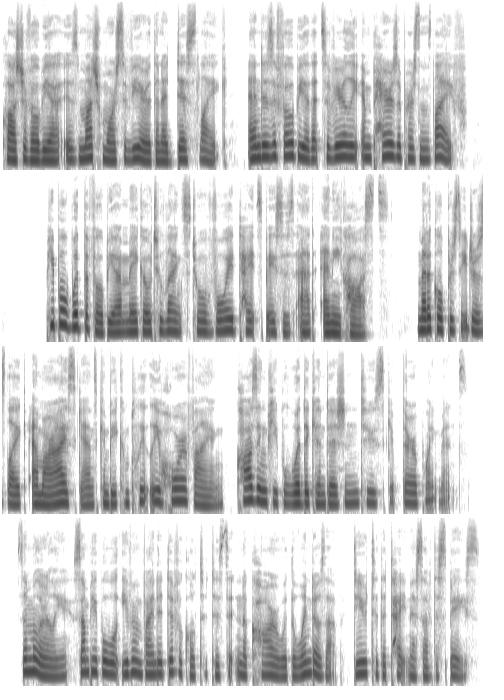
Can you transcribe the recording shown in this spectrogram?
Claustrophobia is much more severe than a dislike and is a phobia that severely impairs a person's life. People with the phobia may go to lengths to avoid tight spaces at any costs. Medical procedures like MRI scans can be completely horrifying, causing people with the condition to skip their appointments. Similarly, some people will even find it difficult to sit in a car with the windows up due to the tightness of the space.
